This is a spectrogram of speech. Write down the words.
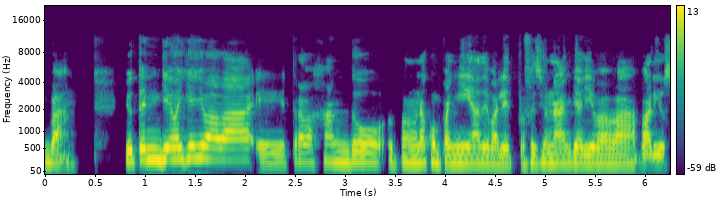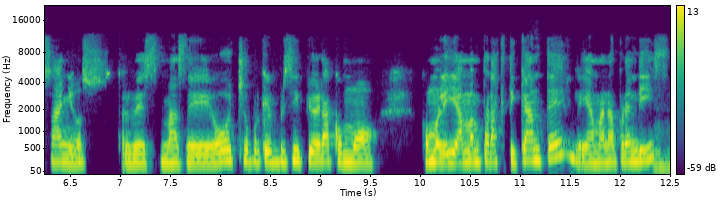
Va. Yo ya, llevaba eh, trabajando para una compañía de ballet profesional, ya llevaba varios años, tal vez más de ocho, porque al principio era como, como le llaman practicante, le llaman aprendiz,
